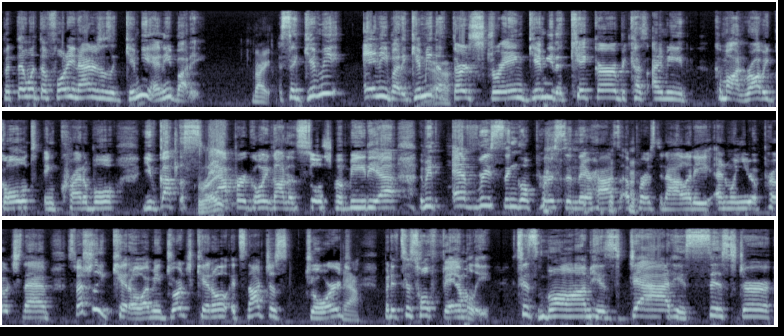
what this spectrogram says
But then with the 49ers, I was like, give me anybody. Right. It's like, give me anybody. Give me yeah. the third string. Give me the kicker. Because I mean, come on, Robbie Gould, incredible. You've got the snapper right. going on on social media. I mean, every single person there has a personality. And when you approach them, especially Kittle, I mean, George Kittle, it's not just George, yeah. but it's his whole family. It's his mom, his dad, his sister.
